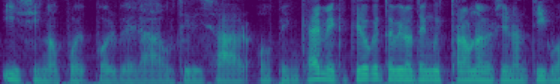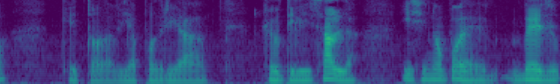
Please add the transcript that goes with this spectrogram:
y si no, pues volver a utilizar OpenKM, que creo que todavía lo tengo instalado una versión antigua, que todavía podría reutilizarla. Y si no, pues ver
